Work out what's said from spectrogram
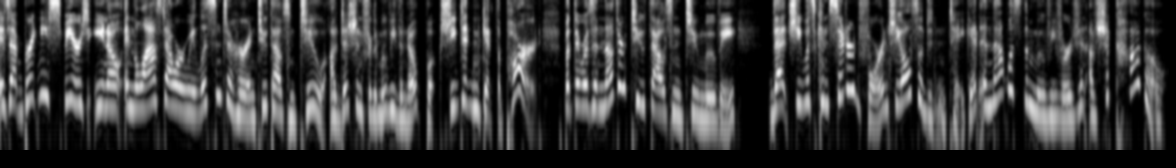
is that Britney Spears, you know, in the last hour we listened to her in 2002 audition for the movie The Notebook. She didn't get the part, but there was another 2002 movie that she was considered for and she also didn't take it, and that was the movie version of Chicago.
